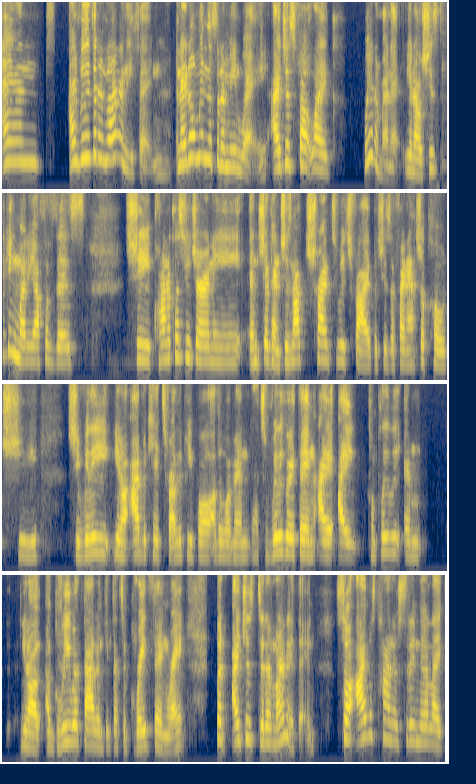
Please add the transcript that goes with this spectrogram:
and I really didn't learn anything. And I don't mean this in a mean way. I just felt like, wait a minute, you know, she's making money off of this she chronicles her journey, and she, again, she's not trying to reach FI, but she's a financial coach. She she really, you know, advocates for other people, other women. That's a really great thing. I I completely am, you know, agree with that and think that's a great thing, right? But I just didn't learn anything. So I was kind of sitting there like,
